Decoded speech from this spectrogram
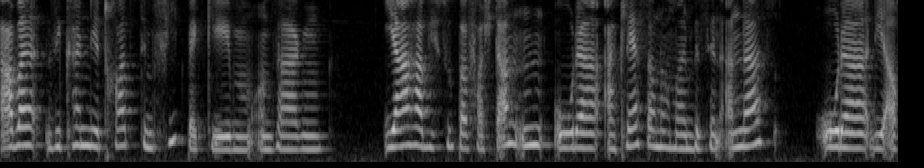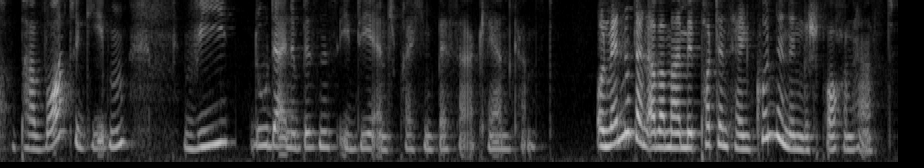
Aber sie können dir trotzdem Feedback geben und sagen, ja, habe ich super verstanden oder erklär es auch noch mal ein bisschen anders oder dir auch ein paar Worte geben, wie du deine Business-Idee entsprechend besser erklären kannst. Und wenn du dann aber mal mit potenziellen Kundinnen gesprochen hast,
